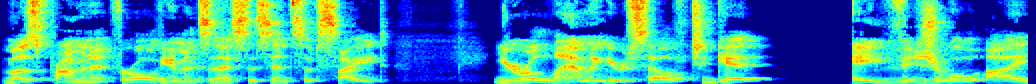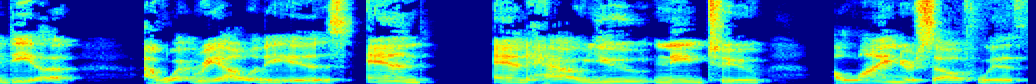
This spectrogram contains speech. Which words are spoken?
most prominent for all humans, and that's the sense of sight. You're allowing yourself to get a visual idea of what reality is and and how you need to align yourself with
